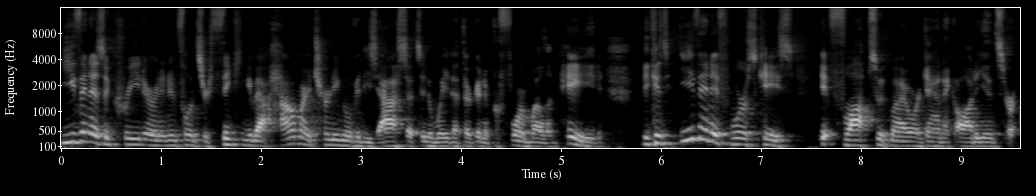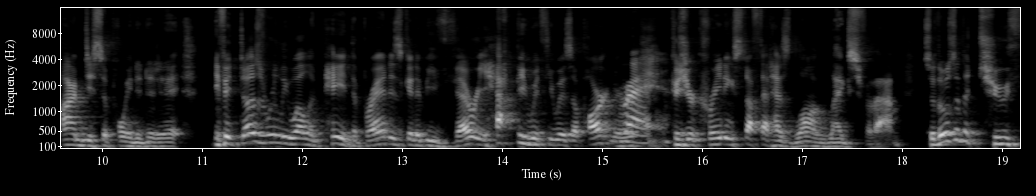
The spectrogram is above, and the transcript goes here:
even as a creator and an influencer thinking about how am i turning over these assets in a way that they're going to perform well in paid because even if worst case it flops with my organic audience or I'm disappointed in it. If it does really well in paid, the brand is going to be very happy with you as a partner because right. you're creating stuff that has long legs for them. So those are the two th-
